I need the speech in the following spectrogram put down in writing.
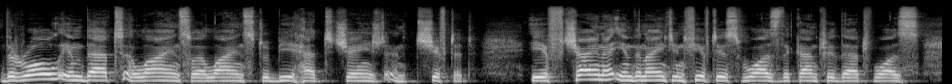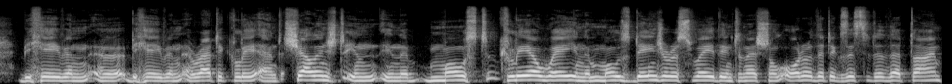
the role in that alliance or alliance to be had changed and shifted if China in the 1950s was the country that was behaving, uh, behaving erratically and challenged in, in the most clear way, in the most dangerous way, the international order that existed at that time,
